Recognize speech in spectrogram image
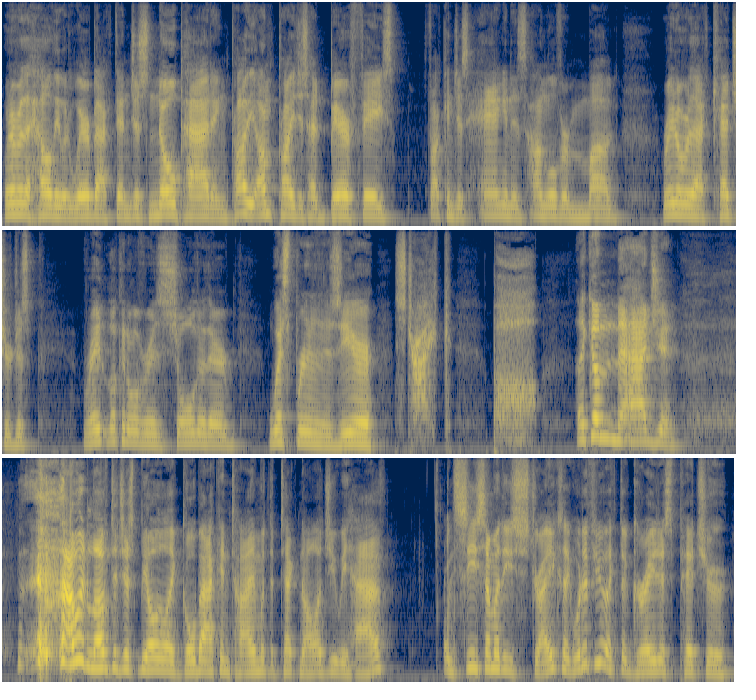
Whatever the hell they would wear back then. Just no padding. Probably ump probably just had bare face, fucking just hanging his hungover mug right over that catcher, just right looking over his shoulder there, whispering in his ear, strike, ball. Like imagine. I would love to just be able to like go back in time with the technology we have and see some of these strikes. Like what if you're like the greatest pitcher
